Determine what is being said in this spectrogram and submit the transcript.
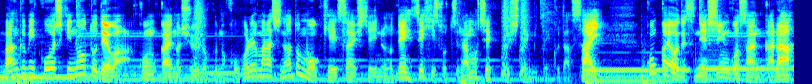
番組公式ノートでは今回の収録のこぼれ話なども掲載しているのでぜひそちらもチェックしてみてください。今回はですね慎吾さんから、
